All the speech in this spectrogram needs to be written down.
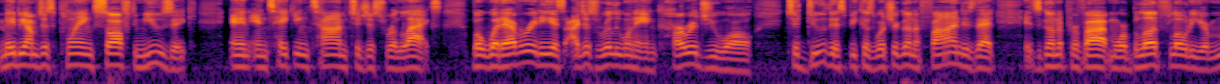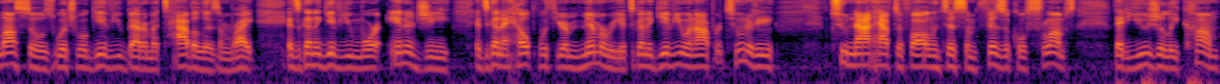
maybe I'm just playing soft music and and taking time to just relax. But whatever it is, I just really want to encourage you all to do this because what you're going to find is that it's going to provide more blood flow to your muscles, which will give you better metabolism, right? It's going to give you more energy. It's going to help with your memory. It's going to give you an opportunity to not have to fall into some physical slumps that usually come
